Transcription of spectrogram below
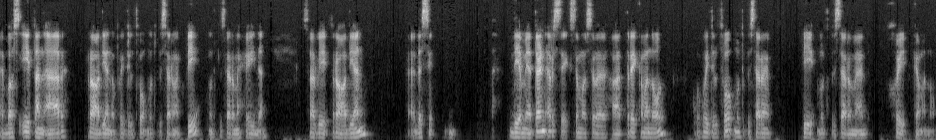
Eh, basytan är radien upphöjt till 2 multiplicerat med P multiplicerat med höjden. Så har vi radien eh, diametern är 6 så måste vi ha 3,0 och till 2 multiplicerar med p multiplicerar med 7,0.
